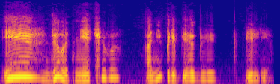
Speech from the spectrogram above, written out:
И делать нечего, они прибегли к пиле.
